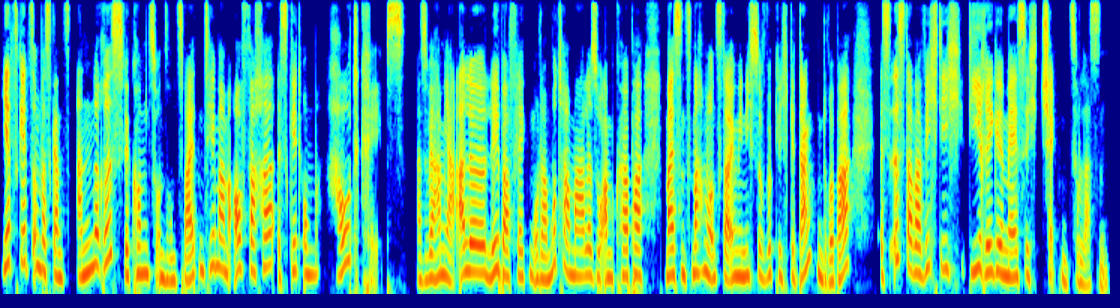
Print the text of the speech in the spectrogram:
Jetzt geht's um was ganz anderes. Wir kommen zu unserem zweiten Thema im Aufwacher. Es geht um Hautkrebs. Also wir haben ja alle Leberflecken oder Muttermale so am Körper. Meistens machen wir uns da irgendwie nicht so wirklich Gedanken drüber. Es ist aber wichtig, die regelmäßig checken zu lassen.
